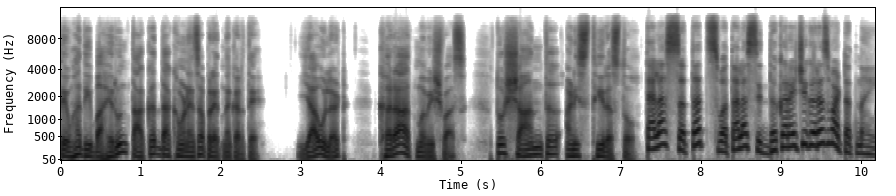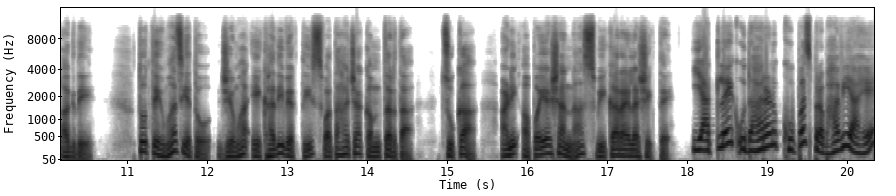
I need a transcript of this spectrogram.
तेव्हा ती बाहेरून ताकद दाखवण्याचा प्रयत्न करते. याउलट खरा आत्मविश्वास तो शांत आणि स्थिर असतो. त्याला सतत स्वतःला सिद्ध करायची गरज वाटत नाही. अगदी. तो तेव्हाच येतो जेव्हा एखादी व्यक्ती स्वतःच्या कमतरता चुका आणि अपयशांना स्वीकारायला शिकते. यातलं एक उदाहरण खूपच प्रभावी आहे.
